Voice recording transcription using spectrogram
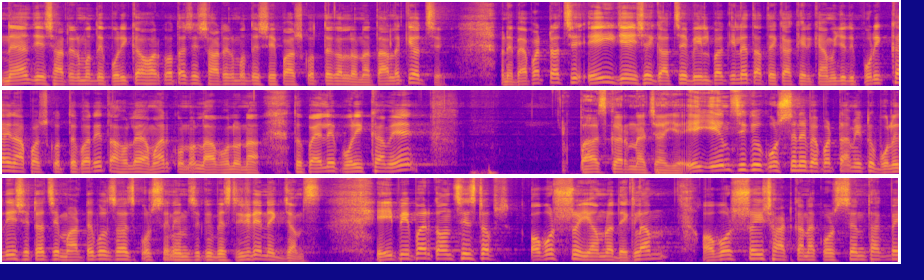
না, যে ষাটের মধ্যে পরীক্ষা হওয়ার কথা, সে ষাটের মধ্যে সে পাশ করতে পারল না। তাহলে কি হচ্ছে? মানে ব্যাপারটা হচ্ছে এই যে সেই গাছে বেল পাকিলে তাতে কাকের কি? আমি যদি পরীক্ষায় না পাশ করতে পারি, তাহলে আমার কোনো লাভ হলো না। তো পাইলে পরীক্ষা মে পাস করনা চাইয়ে এই এমসিকিউ কোশ্চেনের ব্যাপারটা আমি একটু বলে দিই, সেটা হচ্ছে multiple choice question MCQ based written exams এই পেপার কনসিস্ট অফ অবশ্যই আমরা দেখলাম, অবশ্যই ষাটখানা কোশ্চেন থাকবে।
